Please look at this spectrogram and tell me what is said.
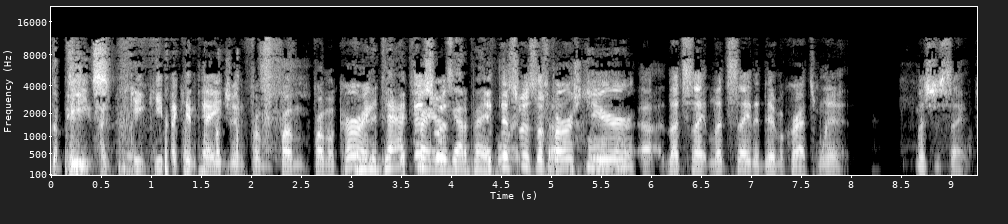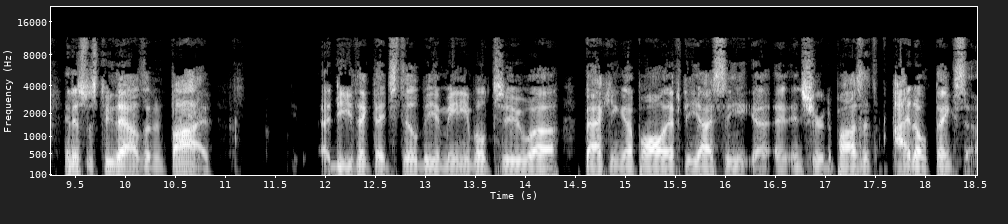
the peace. Keep, keep, keep, a contagion from from from occurring. I mean, the if this was, if this it, was the so. first year, mm-hmm. uh, let's say let's say the Democrats win. Let's just say, and this was 2005. Uh, do you think they'd still be amenable to uh, backing up all FDIC uh, insured deposits? I don't think so.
